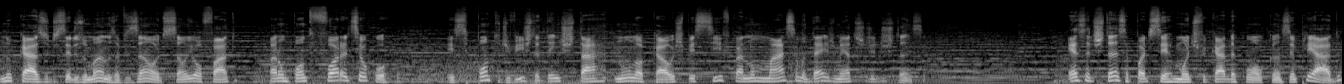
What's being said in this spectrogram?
no caso de seres humanos, a visão, a audição e o olfato para um ponto fora de seu corpo. Esse ponto de vista tem de estar num local específico a no máximo 10 metros de distância. Essa distância pode ser modificada com alcance ampliado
